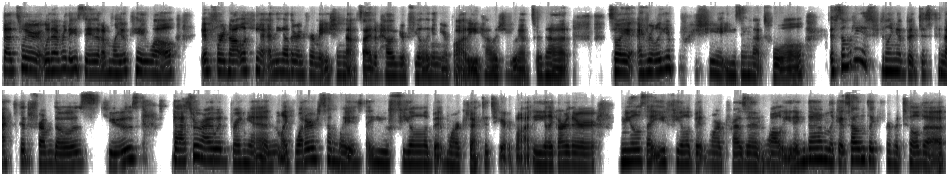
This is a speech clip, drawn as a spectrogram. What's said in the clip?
that's where, whenever they say that, I'm like, okay, well, if we're not looking at any other information outside of how you're feeling in your body, how would you answer that? So I, I really appreciate using that tool. If somebody is feeling a bit disconnected from those cues, that's where I would bring in like, what are some ways that you feel a bit more connected to your body? Like, are there meals that you feel a bit more present while eating them? Like, it sounds like for Matilda,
